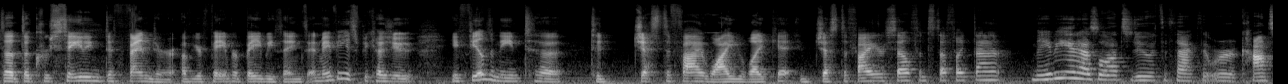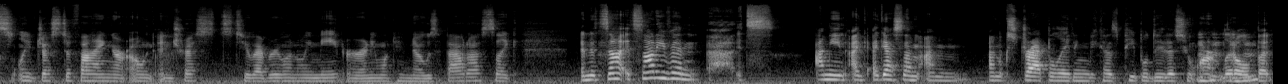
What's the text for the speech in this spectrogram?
the, the crusading defender of your favorite baby things, and maybe it's because you you feel the need to to justify why you like it and justify yourself and stuff like that. Maybe it has a lot to do with the fact that we're constantly justifying our own interests to everyone we meet or anyone who knows about us. Like, and it's not. It's not even. It's. I mean, I, I guess I'm. I'm. I'm extrapolating because people do this who mm-hmm, aren't little, mm-hmm. but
